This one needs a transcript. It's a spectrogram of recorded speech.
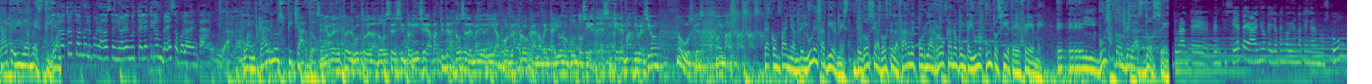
Catherine Amesti. Juan, otro está malhumorado, señores. Usted le tira un beso por la ventana. Juan Carlos Pichardo. Señores, esto es el gusto de las 12. Sintonice a partir de las 12 del mediodía por La Roca 91.7. Si quieres más diversión, no busques, no hay más. Te acompañan de lunes a viernes, de 12 a 2 de la tarde por La Roca 91.7 FM. E- El gusto de las 12. Durante 27 años que yo tengo viviendo aquí en el Moscú,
